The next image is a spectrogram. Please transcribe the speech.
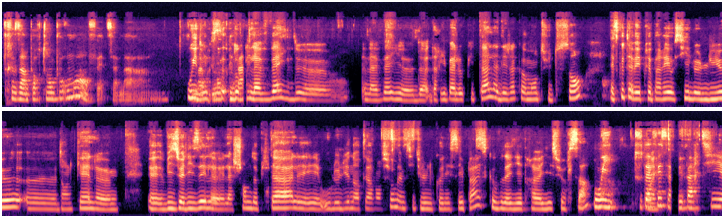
très important pour moi, en fait. Ça m'a oui, donc, donc, la veille de la veille euh, d'arriver à l'hôpital, déjà comment tu te sens? Est-ce que tu avais préparé aussi le lieu euh, dans lequel euh, visualiser la chambre d'hôpital ou le lieu d'intervention, même si tu ne le connaissais pas? Est-ce que vous aviez travaillé sur ça? Oui, tout à fait. Ça fait partie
